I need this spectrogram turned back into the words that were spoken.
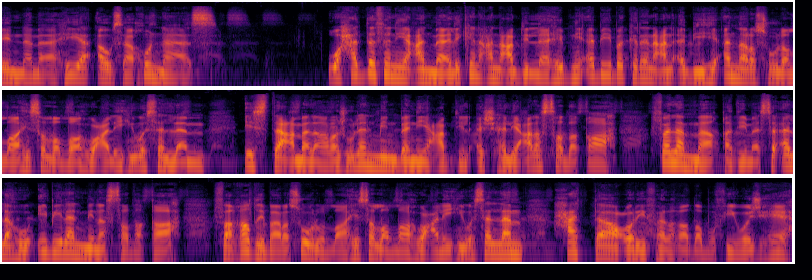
إنما هي أوساخ الناس. وحدثني عن مالك عن عبد الله بن أبي بكر عن أبيه أن رسول الله صلى الله عليه وسلم استعمل رجلا من بني عبد الأشهل على الصدقة فلما قدم سأله إبلا من الصدقة فغضب رسول الله صلى الله عليه وسلم حتى عرف الغضب في وجهه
